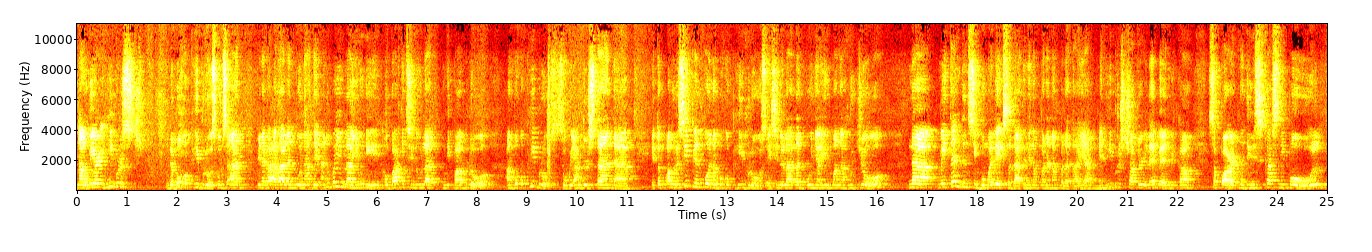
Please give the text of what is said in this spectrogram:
Now, we are in Hebrews, in the book of Hebrews, kung saan pinag-aaralan po natin ano ba yung layunin o bakit sinulat ni Pablo ang book of Hebrews. So we understand na ito ang recipient po ng book of Hebrews ay sinulatan po niya yung mga Hudyo na may tendency bumalik sa dati nilang pananampalataya. In Hebrews chapter 11, we come sa part na diniscuss ni Paul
